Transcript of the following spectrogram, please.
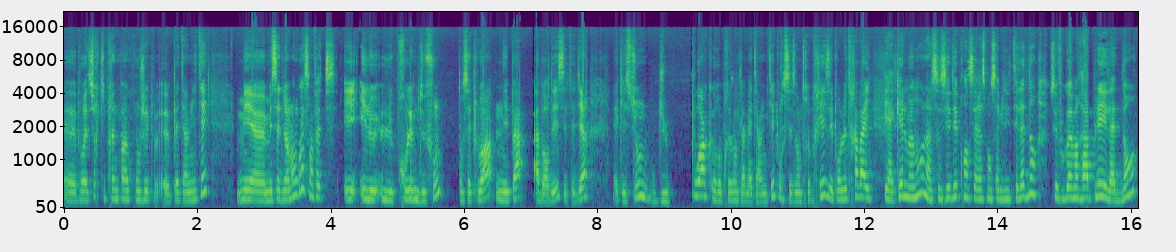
euh, pour être sûr qu'ils prennent pas un congé euh, paternité. Mais, euh, mais ça devient l'angoisse en fait. Et, et le, le, problème de fond dans cette loi n'est pas abordé, c'est-à-dire la question du poids que représente la maternité pour ces entreprises et pour le travail. Et à quel moment la société prend ses responsabilités là-dedans? Parce qu'il faut quand même rappeler là-dedans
